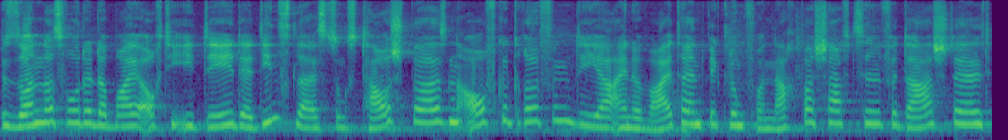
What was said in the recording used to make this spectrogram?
Besonders wurde dabei auch die Idee der Dienstleistungstauschbörsen aufgegriffen, die ja eine Weiterentwicklung von Nachbarschaftshilfe darstellt,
